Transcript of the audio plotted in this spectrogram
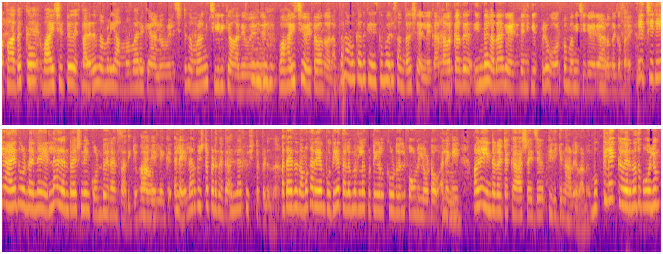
അപ്പൊ അതൊക്കെ വായിച്ചിട്ട് പലരും നമ്മൾ ഈ അമ്മമാരൊക്കെയാണ് വിളിച്ചിട്ട് നമ്മളങ്ങ് ചിരിക്കും ആദ്യം വായിച്ചു കേട്ടോ എന്ന് പറഞ്ഞു അപ്പൊ നമുക്കത് കേൾക്കുമ്പോ ഒരു സന്തോഷമല്ലേ? കാരണം അവർക്കത് ഇന്ന കഥ കേട്ടിട്ട് എനിക്ക് ഇപ്പോഴും ഓർക്കും അങ്ങ് ചിരി വരികയാണെന്നൊക്കെ പറയും. ഈ ചിരി ആയതുകൊണ്ട് തന്നെ എല്ലാ ജനറേഷനെയും കൊണ്ടുവരാൻ സാധിക്കും വായനയിലേക്ക്. അല്ലെ? എല്ലാവർക്കും ഇഷ്ടപ്പെടുന്നുണ്ട്. എല്ലാവർക്കും ഇഷ്ടപ്പെടുന്നതാണ്. അതായത് നമുക്കറിയാം പുതിയ തലമുറയിലെ കുട്ടികൾ കൂടുതൽ ഫോണിലോട്ടോ അല്ലെങ്കിൽ അവർ ഇന്റർനെറ്റ് ഒക്കെ ആശ്രയിച്ച് ഇരിക്കുന്ന ആളുകളാണ്. ബുക്കിലേക്ക് വരുന്നത് പോലും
